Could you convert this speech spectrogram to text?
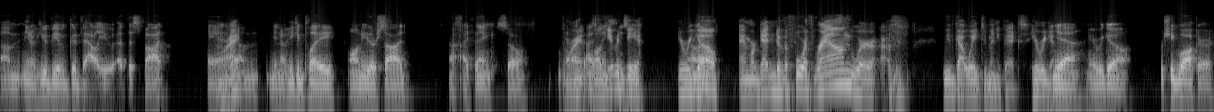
um, you know, he would be of good value at this spot. And right. um, you know, he can play on either side, uh, I think. So yeah, All right, I well, I'll give it to you. Here we All go. right. And we're getting to the fourth round where uh, we've got way too many picks. Here we go. Yeah, here we go. Rasheed Walker.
